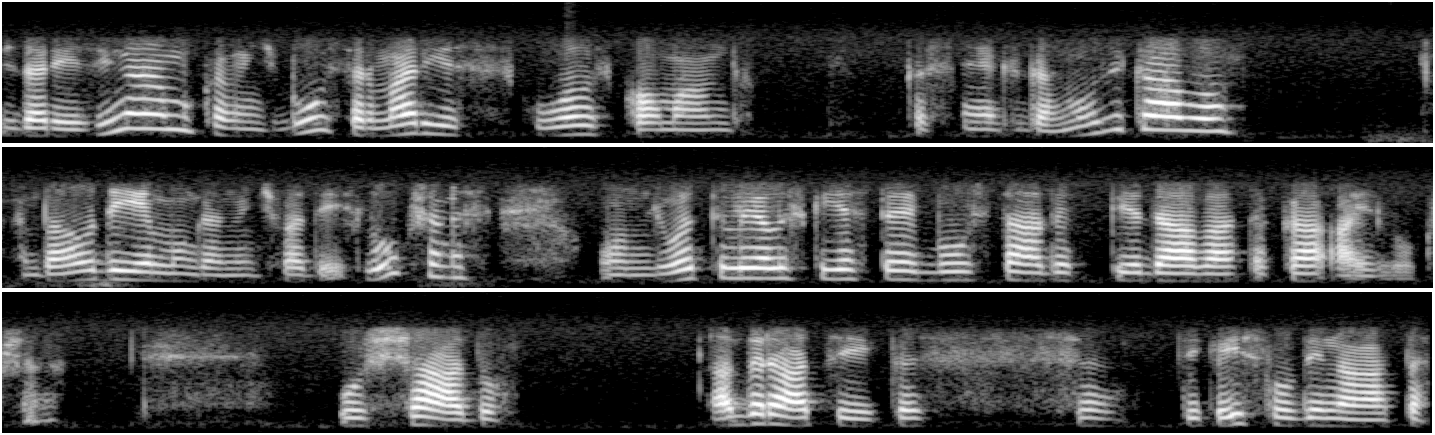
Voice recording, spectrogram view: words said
viņš darīja zināmu, ka viņš būs ar Marijas skolas komandu, kas sniegs gan muzikālo baudījumu, gan viņš vadīs lūkšanas, un ļoti lieliski iespēja būs tāda piedāvāta kā aizlūkšana. Uz šādu adorāciju, kas eh, tika izsludināta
